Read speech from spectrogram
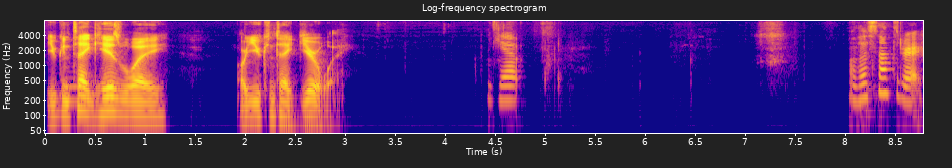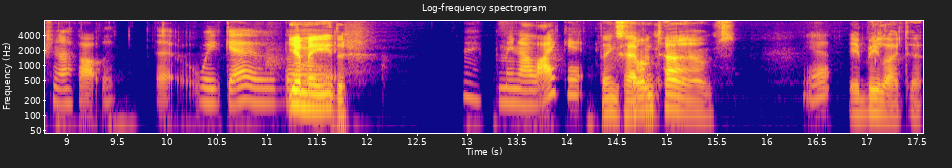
You can take his way, or you can take your way. Yep. Well, that's not the direction I thought that, that we'd go. But, yeah, me either. I mean, I like it. Things happen. Sometimes Yep. It'd be like that.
